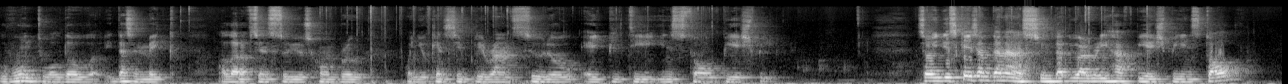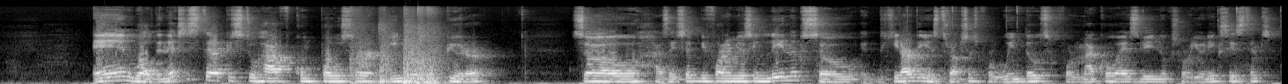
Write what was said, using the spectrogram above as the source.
Ubuntu, although it doesn't make a lot of sense to use Homebrew when you can simply run sudo apt install php. So in this case, I'm gonna assume that you already have PHP installed. And well, the next step is to have Composer in your computer. So as I said before, I'm using Linux. So here are the instructions for Windows, for Mac OS, Linux, or Unix systems.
